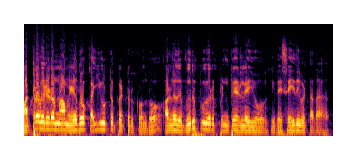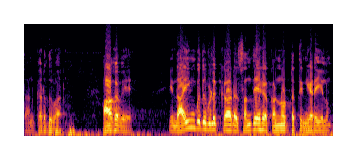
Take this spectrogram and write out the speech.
மற்றவரிடம் நாம் ஏதோ கையூட்டு பெற்றுக்கொண்டோ அல்லது விருப்பு வெறுப்பின் பேரிலேயோ இதை செய்துவிட்டதாகத்தான் கருதுவார். ஆகவே இந்த ஐம்பது விழுக்காடு சந்தேக கண்ணோட்டத்தின் இடையிலும்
